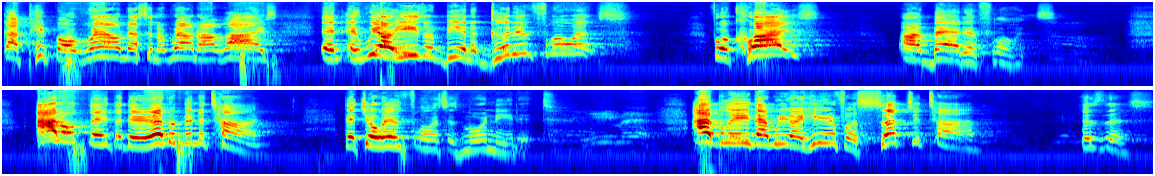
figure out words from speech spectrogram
got people around us and around our lives. And, and we are either being a good influence for Christ or a bad influence. I don't think that there ever been a time that your influence is more needed. Amen. I believe that we are here for such a time as this.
